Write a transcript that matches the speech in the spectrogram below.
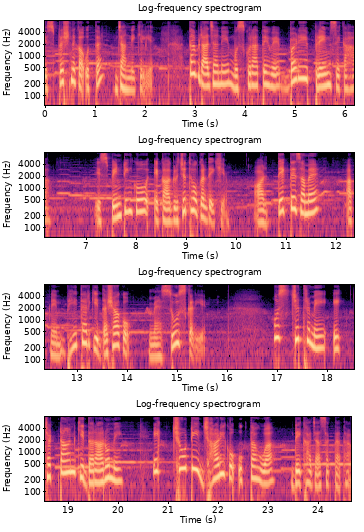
इस प्रश्न का उत्तर जानने के लिए। तब राजा ने मुस्कुराते हुए बड़े प्रेम से कहा, इस पेंटिंग को एकाग्रचित होकर देखिए और देखते समय अपने भीतर की दशा को महसूस करिए। उस चित्र में एक चट्टान की दरारों में एक छोटी झाड़ी को उगता हुआ देखा जा सकता था।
